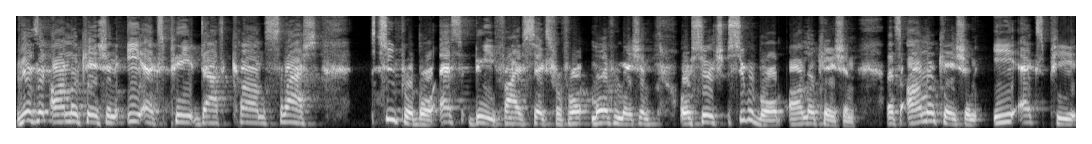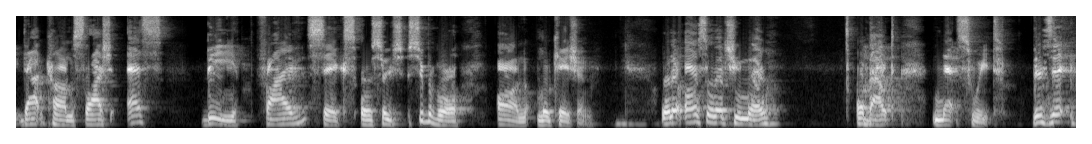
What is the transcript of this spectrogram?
Visit onlocationexp.com slash Super Bowl SB56 for for more information or search Super Bowl on location. That's on location exp.com slash B, 5, 6, or search Super Bowl on location. Want to also let you know about NetSuite. This is it,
